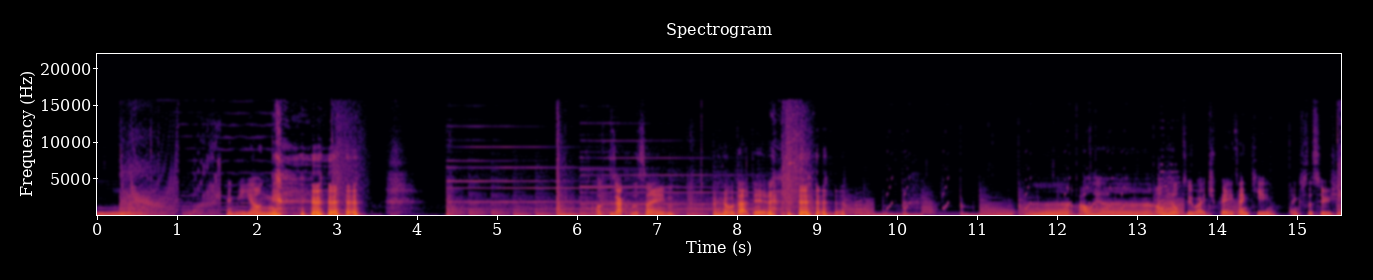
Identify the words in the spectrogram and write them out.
Ooh. Make me young. Look exactly the same. I don't know what that did. uh, I'll, uh, I'll heal 2 HP, thank you. Thanks for the sushi.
